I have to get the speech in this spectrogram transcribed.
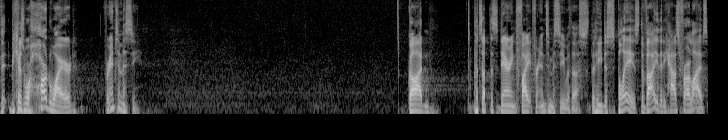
Th- because we're hardwired for intimacy. God puts up this daring fight for intimacy with us, that he displays the value that he has for our lives.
